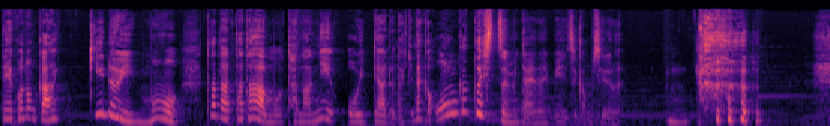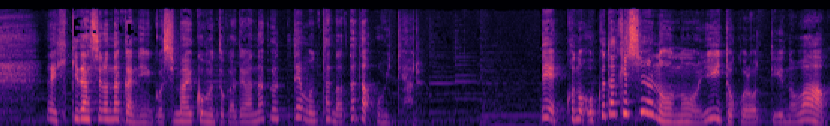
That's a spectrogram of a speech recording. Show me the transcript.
でこの楽器類もただただもう棚に置いてあるだけなんか音楽室みたいなイメージかもしれない。うん 引き出しの中にこうしまい込むとかではなくってもうただただ置いてある。でこの置くだけ収納のいいところっていうのは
